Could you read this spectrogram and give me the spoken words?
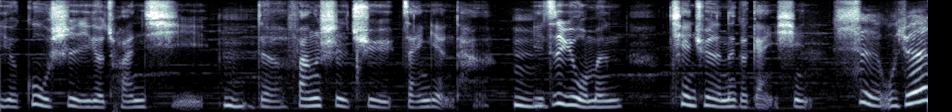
一个故事，一个传奇，嗯，的方式去展演它，嗯，以至于我们欠缺的那个感性。是，我觉得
